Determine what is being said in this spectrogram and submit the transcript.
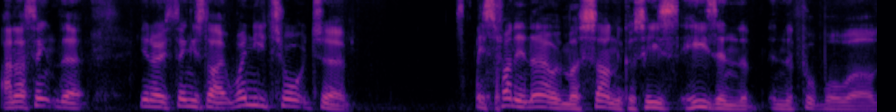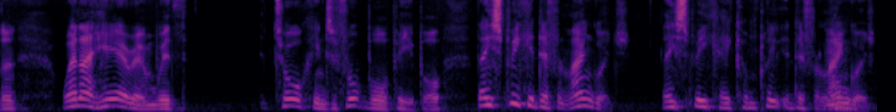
And I think that you know things like when you talk to it's funny now with my son because he's he's in the in the football world, and when I hear him with talking to football people, they speak a different language. They speak a completely different hmm. language,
